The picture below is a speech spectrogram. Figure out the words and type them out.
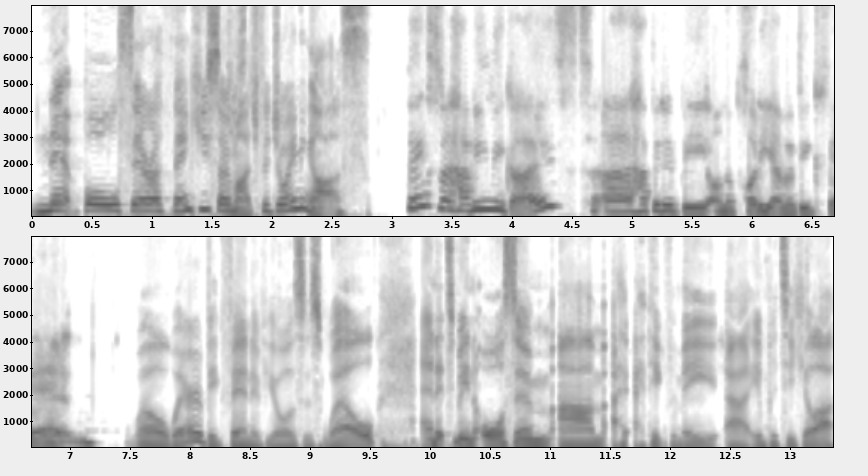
netball. Sarah, thank you so much for joining us. Thanks for having me, guys. Uh, happy to be on the potty. I'm a big fan. Well, we're a big fan of yours as well. And it's been awesome, um, I, I, think for me uh, in particular,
